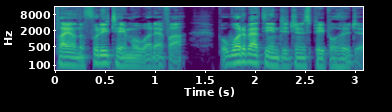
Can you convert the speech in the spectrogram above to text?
play on the footy team or whatever. But what about the indigenous people who do?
